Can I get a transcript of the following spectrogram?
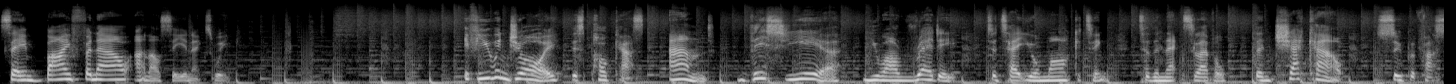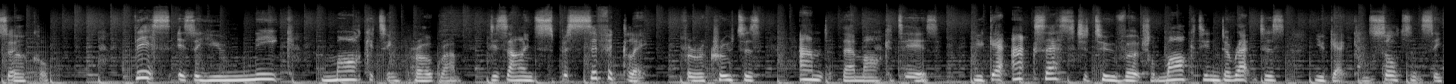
saying bye for now, and I'll see you next week. If you enjoy this podcast and this year you are ready to take your marketing to the next level, then check out Superfast Circle. This is a unique marketing program designed specifically for recruiters and their marketeers. You get access to two virtual marketing directors, you get consultancy,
